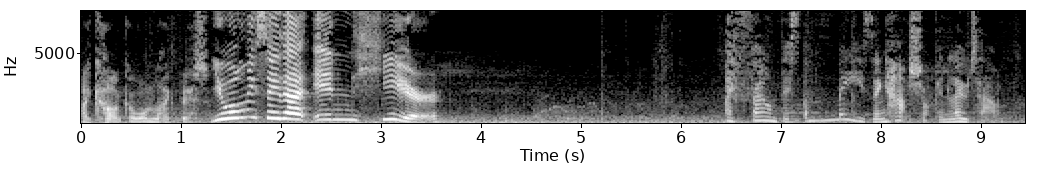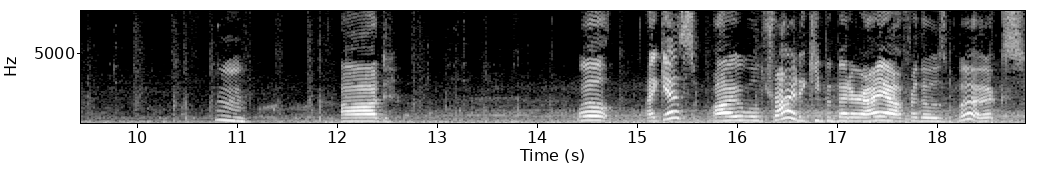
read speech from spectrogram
I can't go on like this. You only say that in here. I found this amazing hat shop in Lowtown. Hmm. Odd. Well, I guess I will try to keep a better eye out for those books.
